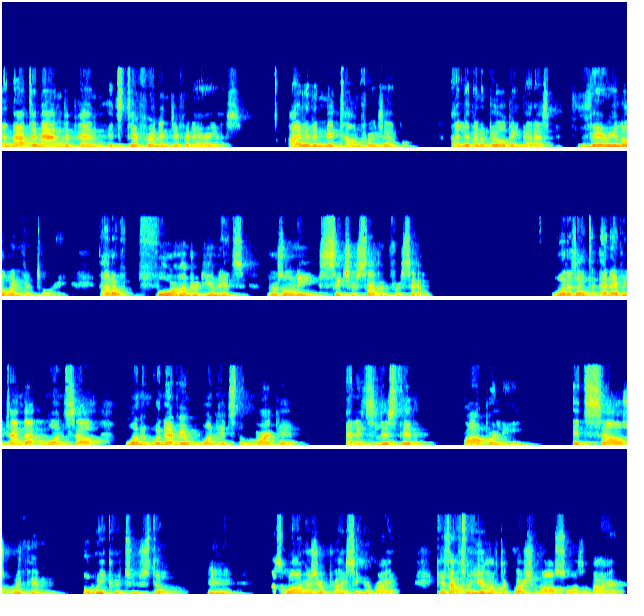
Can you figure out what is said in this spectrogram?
And that demand depend it's different in different areas. I live in Midtown, for example. I live in a building that has very low inventory. Out of 400 units, there's only six or seven for sale. What is that? And every time that one sell, one whenever one hits the market and it's listed properly, it sells within a week or two still, mm-hmm. as long as you're pricing it right. Because that's what you have to question also as a buyer.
